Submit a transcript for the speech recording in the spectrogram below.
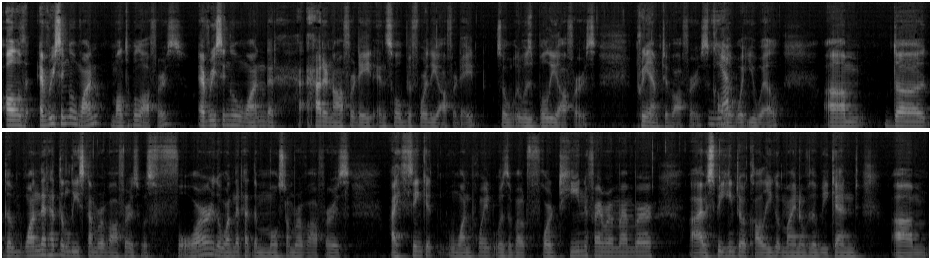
All of every single one, multiple offers. Every single one that ha- had an offer date and sold before the offer date. So it was bully offers, preemptive offers, call yep. it what you will. Um, the the one that had the least number of offers was four. The one that had the most number of offers I think at one point was about 14, if I remember. I was speaking to a colleague of mine over the weekend. Um,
